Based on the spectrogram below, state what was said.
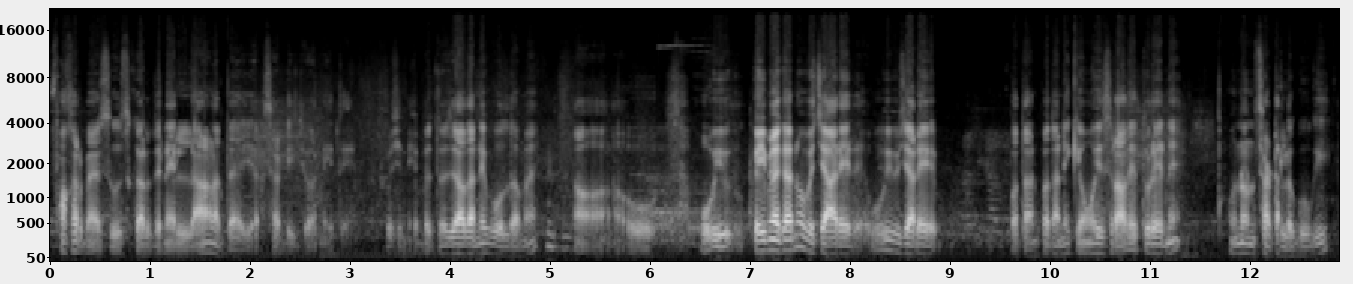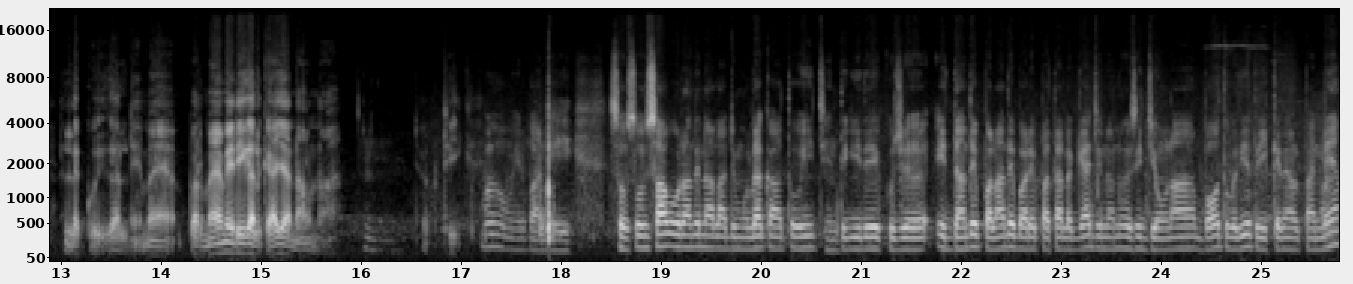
ਫਖਰ ਮਹਿਸੂਸ ਕਰਦੇ ਨੇ ਲਾਹਣਤ ਹੈ ਯਾਰ ਸਾਡੀ ਜਵਾਨੀ ਤੇ। ਕੁਝ ਨਹੀਂ, ਬਸ ਜ਼ਿਆਦਾ ਨਹੀਂ ਬੋਲਦਾ ਮੈਂ। ਹਾਂ, ਉਹ ਉਹ ਵੀ ਕਈ ਮੈਂ ਕਹਿੰਦਾ ਵਿਚਾਰੇ, ਉਹ ਵੀ ਵਿਚਾਰੇ ਪਤਾ ਪਤਾ ਨਹੀਂ ਕਿਉਂ ਇਸ ਰਾਹ ਦੇ ਤੁਰੇ ਨੇ। ਉਹਨਾਂ ਨੂੰ ਸੱਟ ਲੱਗੂਗੀ ਲੱਗ ਕੋਈ ਗੱਲ ਨਹੀਂ, ਮੈਂ, ਪਰ ਮੈਂ ਮੇਰੀ ਗੱਲ ਕਹਿ ਜਾਣਾ ਹੁੰਦਾ। ਬਹੁਤ ਮਿਹਰਬਾਨੀ ਜੀ। ਸੋ ਸੋ ਸਾਹਿਬ ਹੋਰਾਂ ਦੇ ਨਾਲ ਅੱਜ ਮੁਲਾਕਾਤ ਹੋਈ, ਜ਼ਿੰਦਗੀ ਦੇ ਕੁਝ ਇਦਾਂ ਦੇ ਪਲਾਂ ਦੇ ਬਾਰੇ ਪਤਾ ਲੱਗਿਆ, ਜਿਨ੍ਹਾਂ ਨੂੰ ਅਸੀਂ ਜਿਉਣਾ ਬਹੁਤ ਵਧੀਆ ਤਰੀਕੇ ਨਾਲ ਪੈਂਦੇ ਆ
